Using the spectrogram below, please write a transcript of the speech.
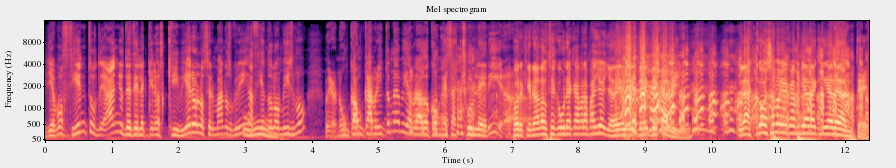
Llevo cientos de años desde que lo escribieron los hermanos Green haciendo lo mismo, pero nunca un cabrito me había hablado con esa chulería. Porque no ha dado usted con una cabra payoya de, de, de- de Cádiz. Las cosas van a cambiar de aquí en adelante,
